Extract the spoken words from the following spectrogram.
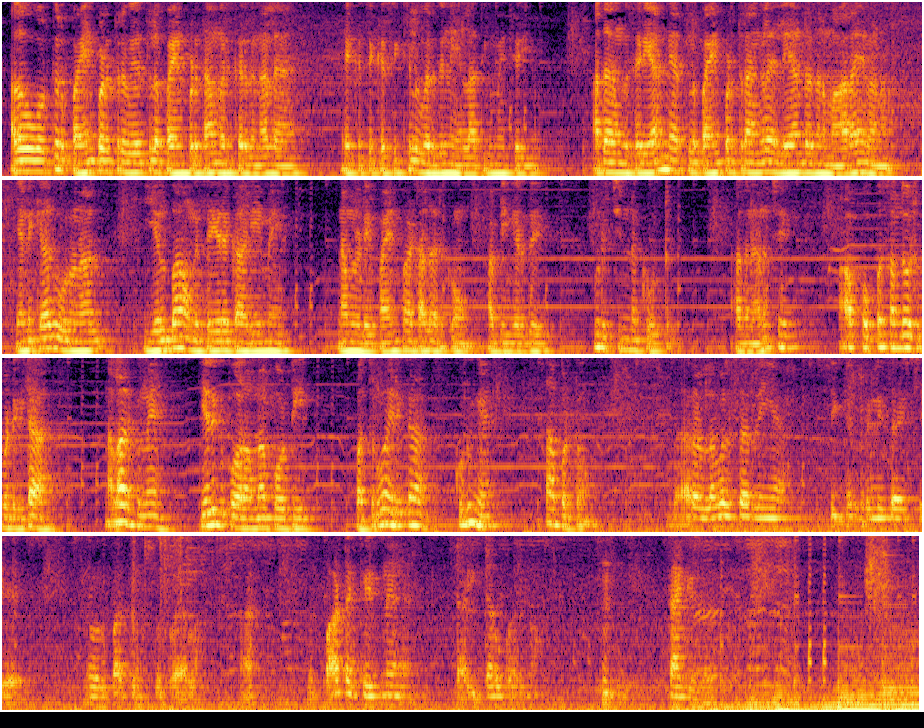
அதை ஒவ்வொருத்தர் பயன்படுத்துகிற விதத்தில் பயன்படுத்தாமல் இருக்கிறதுனால எக்கச்சக்க சிக்கல் வருதுன்னு எல்லாத்துக்குமே தெரியும். அதை அவங்க சரியான நேரத்தில் பயன்படுத்துகிறாங்களா இல்லையான்றதை நம்ம ஆராய வேணாம். என்னைக்காவது ஒரு நாள் இயல்பாக அவங்க செய்கிற காரியமே நம்மளுடைய பயன்பாட்டால் இருக்கும் அப்படிங்கிறது ஒரு சின்ன கூற்று. அதை நினச்சி அப்பப்போ சந்தோஷப்பட்டுக்கிட்டா நல்லா இருக்குமே. எதுக்கு போகிறோம்னா போட்டி? பத்து ரூபா இருக்கா? கொடுங்க. சாப்பிட்டோம். வேறு லெவல் சார் நீங்கள் சிக்னல் ரிலீஸ் ஆகிடுச்சு இன்னும் ஒரு பத்து நிமிஷத்துக்கு போயிடலாம். ஆ? இந்த பாட்டை கேட்டுன்னு டைட்டாக உட்காருங்க. Thank you sir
